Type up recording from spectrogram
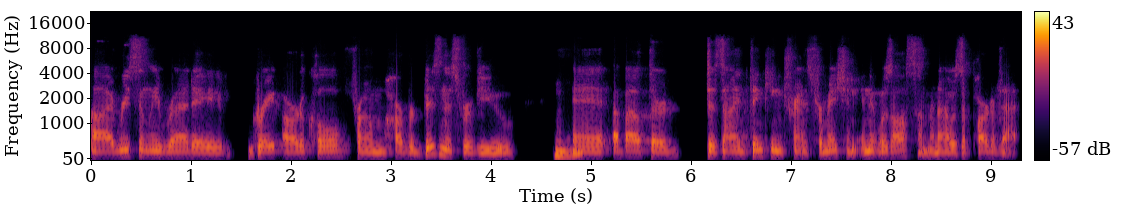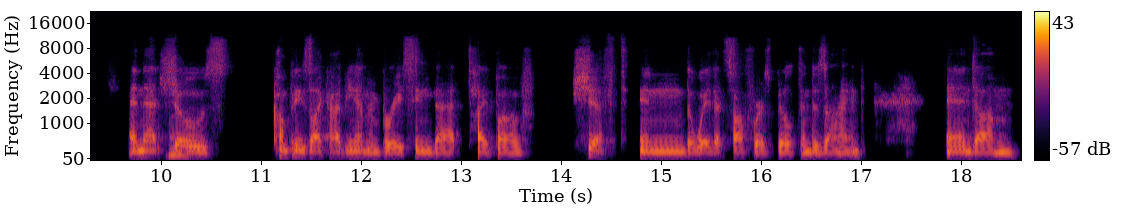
uh, I recently read a great article from Harvard Business Review mm-hmm. and, about their design thinking transformation, and it was awesome. And I was a part of that. And that mm-hmm. shows mm-hmm. companies like IBM embracing that type of shift in the way that software is built and designed. And um,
